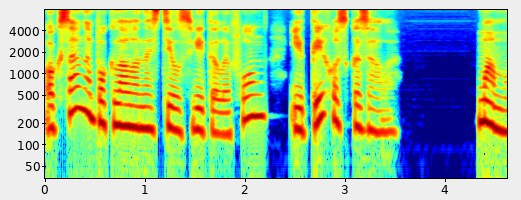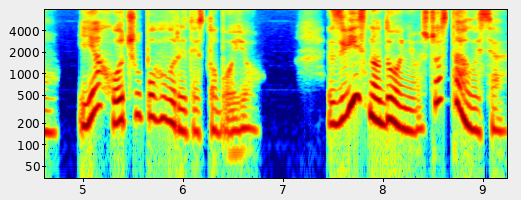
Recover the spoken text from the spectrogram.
Оксана поклала на стіл свій телефон і тихо сказала Мамо, я хочу поговорити з тобою. Звісно, доню, що сталося?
